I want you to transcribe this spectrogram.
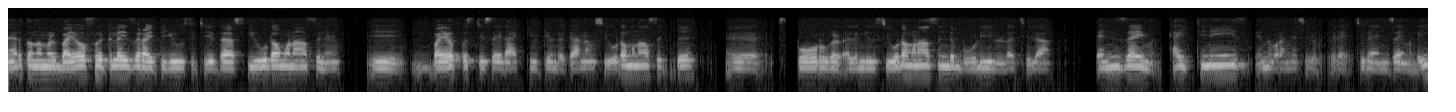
നേരത്തെ നമ്മൾ ബയോ ഫെർട്ടിലൈസർ ആയിട്ട് യൂസ് ചെയ്ത സ്യൂഡോമോണാസിന് ഈ ബയോപെസ്റ്റിസൈഡ് ആക്ടിവിറ്റി ഉണ്ട്. കാരണം സ്യൂഡോമോണാസിന്റെ സ്പോറുകൾ അല്ലെങ്കിൽ സ്യൂഡോമോണാസിന്റെ ബോഡിയിലുള്ള ചില എൻസൈം കൈറ്റിനേസ് എന്ന് പറഞ്ഞ ചില എൻസൈം ഉണ്ട്. ഈ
